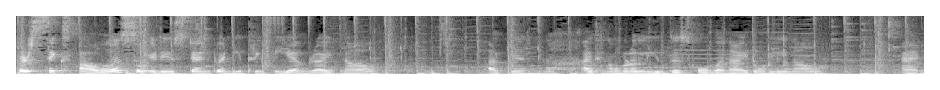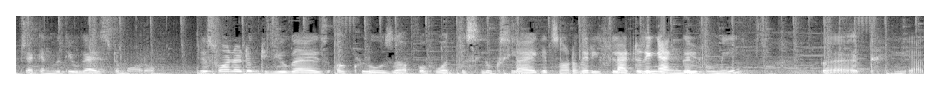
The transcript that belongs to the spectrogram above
for six hours so it is 10:23 p.m. right now. I can I think I'm gonna leave this overnight only now and check in with you guys tomorrow. Just wanted to give you guys a close-up of what this looks like. It's not a very flattering angle for me but yeah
